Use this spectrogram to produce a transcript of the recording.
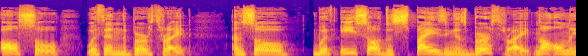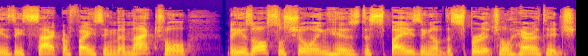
also within the birthright. And so, with Esau despising his birthright, not only is he sacrificing the natural, but he is also showing his despising of the spiritual heritage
